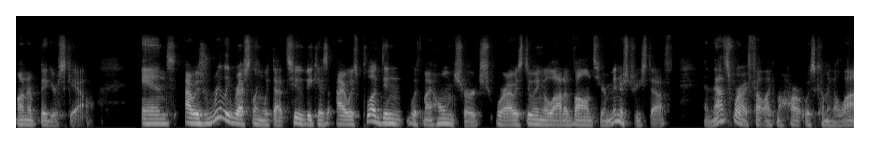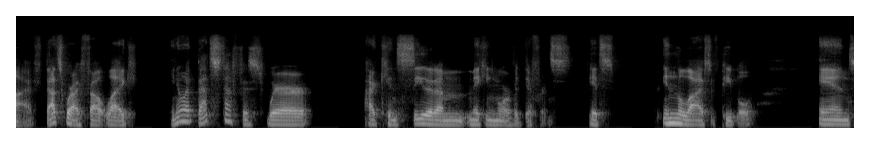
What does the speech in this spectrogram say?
Mm. on a bigger scale. And I was really wrestling with that too, because I was plugged in with my home church where I was doing a lot of volunteer ministry stuff. And that's where I felt like my heart was coming alive. That's where I felt like, you know what, that stuff is where I can see that I'm making more of a difference. It's in the lives of people. And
